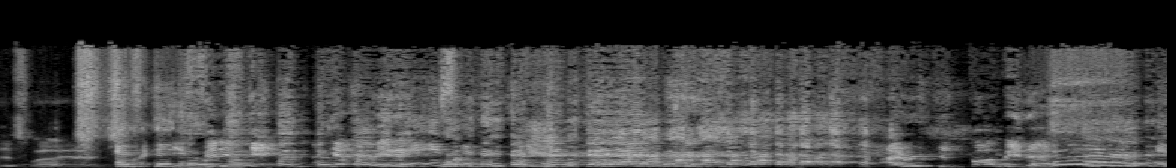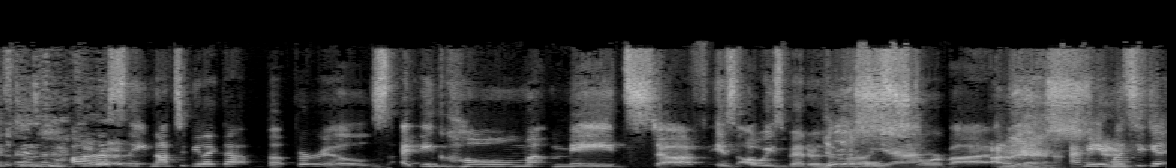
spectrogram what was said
this one. It's And like, he finished it. I can't believe it. Iris just bought me that. It's 'cause honestly, not to be like that, but for reals, I think homemade stuff is always better than Yes. Yeah. store bought. I mean, Yes. I mean, once you get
